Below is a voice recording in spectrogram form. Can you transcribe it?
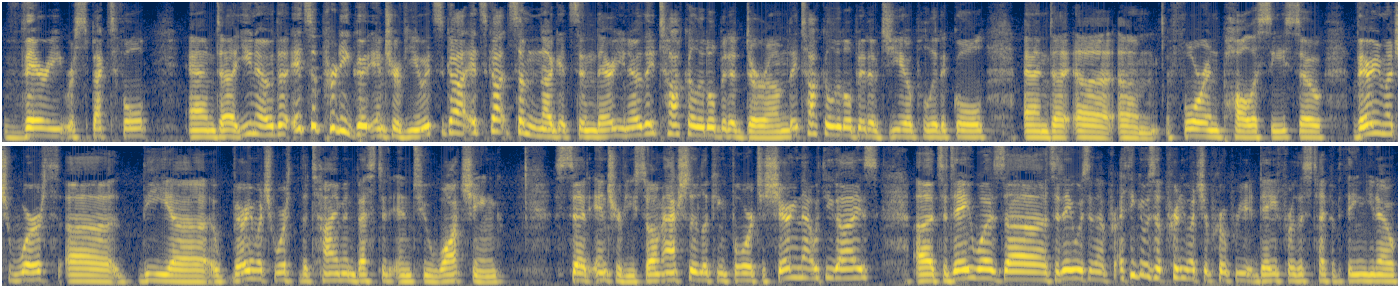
very respectful and uh, you know the it's a pretty good interview. It's got it's got some nuggets in there. You know they talk a little bit of durham. They talk a little bit of geopolitical and uh, uh, um, foreign policy. So very much worth uh, the uh, very much worth the time invested into watching said interview. So I'm actually looking forward to sharing that with you guys. Uh, today was uh, today was in a I think it was a pretty much appropriate day for this type of thing. You know,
